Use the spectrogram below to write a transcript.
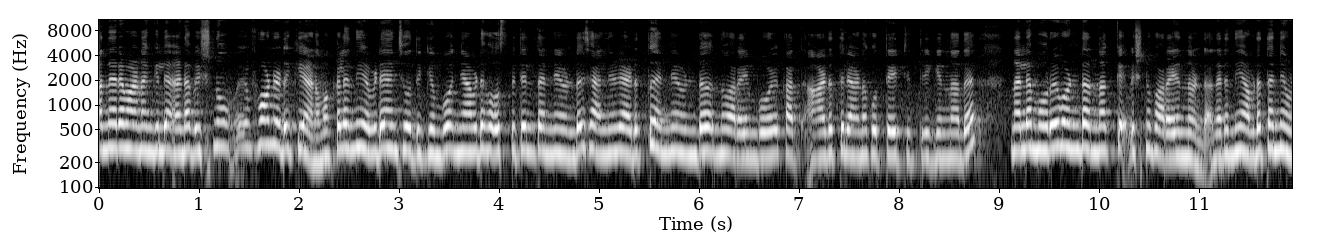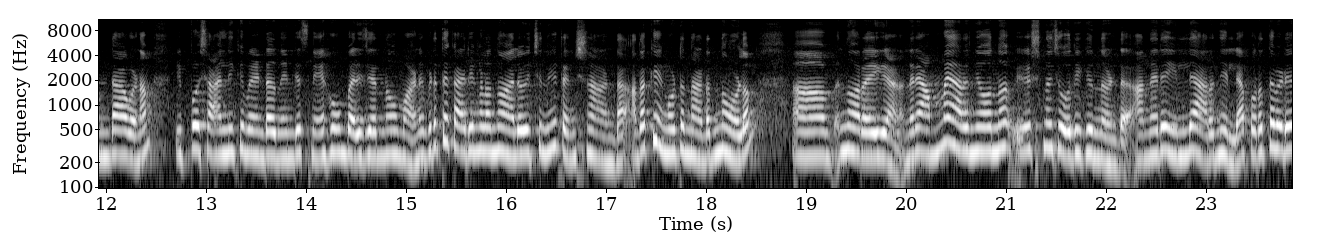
അന്നേരമാണെങ്കിൽ എടാ വിഷ്ണു ഫോൺ എടുക്കുകയാണ്. മക്കളെ നീ എവിടെയാണെന്ന് ചോദിക്കുമ്പോൾ ഞാൻ ഇവിടെ ഹോസ്പിറ്റലിൽ തന്നെയുണ്ട്. ശാലിനിയുടെ അടുത്ത് തന്നെയുണ്ട് എന്ന് പറയുമ്പോൾ ആഴത്തിലാണ് കുത്തേറ്റിരിക്കുന്നത്. നല്ല മുറിവുണ്ട് എന്നൊക്കെ വിഷ്ണു പറയുന്നുണ്ട്. അന്നേരം നീ അവിടെ തന്നെ ഉണ്ടാവണം. ഇപ്പോൾ ശാലിനിക്ക് വേണ്ടത് നിന്റെ സ്നേഹവും പരിചരണവുമാണ്. ഇവിടുത്തെ കാര്യങ്ങളൊന്നും ആലോചിച്ച് നീ ടെൻഷൻ ആകണ്ട അതൊക്കെ ഇങ്ങോട്ട് നടന്നോളും എന്ന് പറയുകയാണ്. അന്നേരം അമ്മ അറിഞ്ഞോ എന്ന് വിഷ്ണു ചോദിക്കുന്നുണ്ട്. അന്നേരം ഇല്ല അറിഞ്ഞില്ല. പുറത്തെവിടെ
